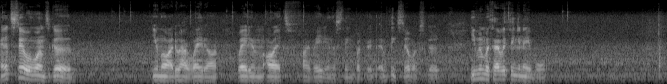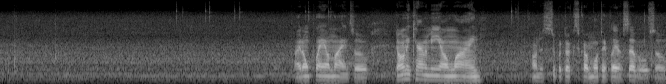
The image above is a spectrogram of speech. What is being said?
And it still runs good. Even though I do have Radeon, Radeon RX 580 in this thing, but it, everything still works good. Even with everything enabled. I don't play online, so don't encounter me online on the SuperTuxKart multiplayer server, so,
